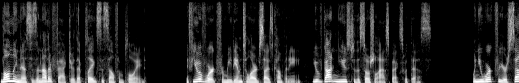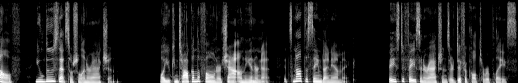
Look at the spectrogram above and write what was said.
Loneliness is another factor that plagues the self employed. If you have worked for medium to large size company, you have gotten used to the social aspects with this. When you work for yourself, you lose that social interaction. While you can talk on the phone or chat on the internet, it's not the same dynamic. Face to face interactions are difficult to replace.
